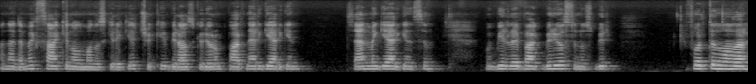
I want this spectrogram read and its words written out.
Ne demek? Sakin olmanız gerekir. Çünkü biraz görüyorum partner gergin. Sen mi gerginsin? Bu bir bak biliyorsunuz bir fırtınalar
